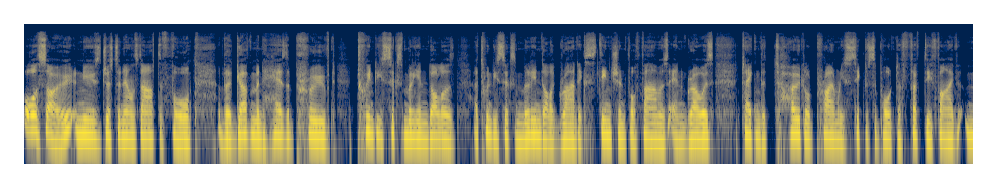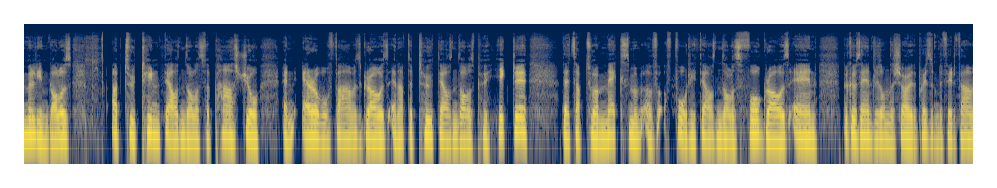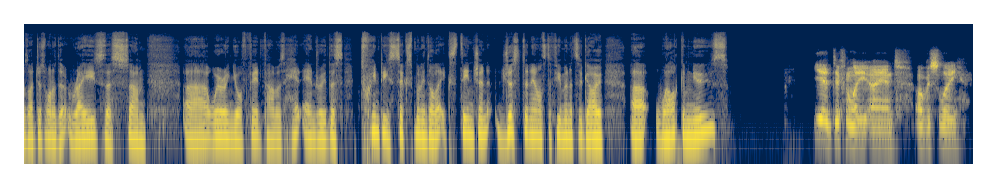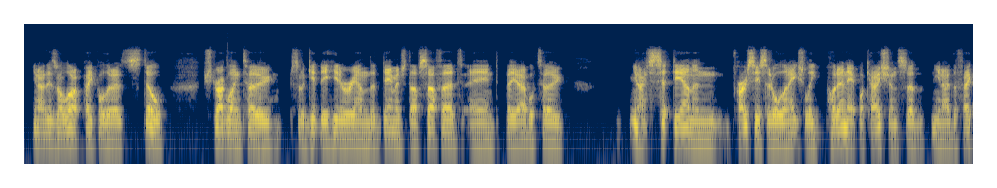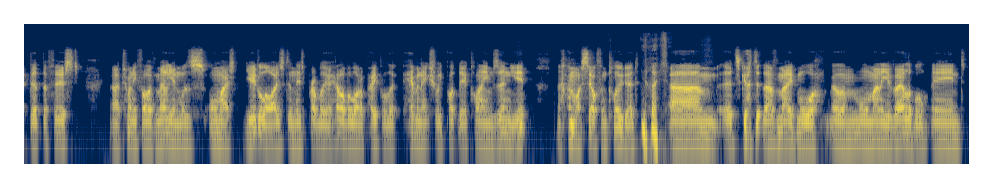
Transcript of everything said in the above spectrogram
Also, news just announced after four the government has approved $26 million, a $26 million grant extension for farmers and growers, taking the total primary sector support to $55 million up to $10,000 for pastoral and arable farmers, growers, and up to $2,000 per hectare. That's up to a maximum of $40,000 for growers. And because Andrew's on the show, the president of Fed Farmers, I just wanted to raise this. Um, uh, wearing your Fed Farmers hat, Andrew. This $26 million extension just announced a few minutes ago. Uh, welcome news. Yeah, definitely. And obviously, you know, there's a lot of people that are still struggling to sort of get their head around the damage they've suffered and be able to, you know, sit down and process it all and actually put in applications. So, you know, the fact that the first uh, 25 million was almost utilised, and there's probably a hell of a lot of people that haven't actually put their claims in yet. myself included. Um, it's good that they've made more um, more money available, and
